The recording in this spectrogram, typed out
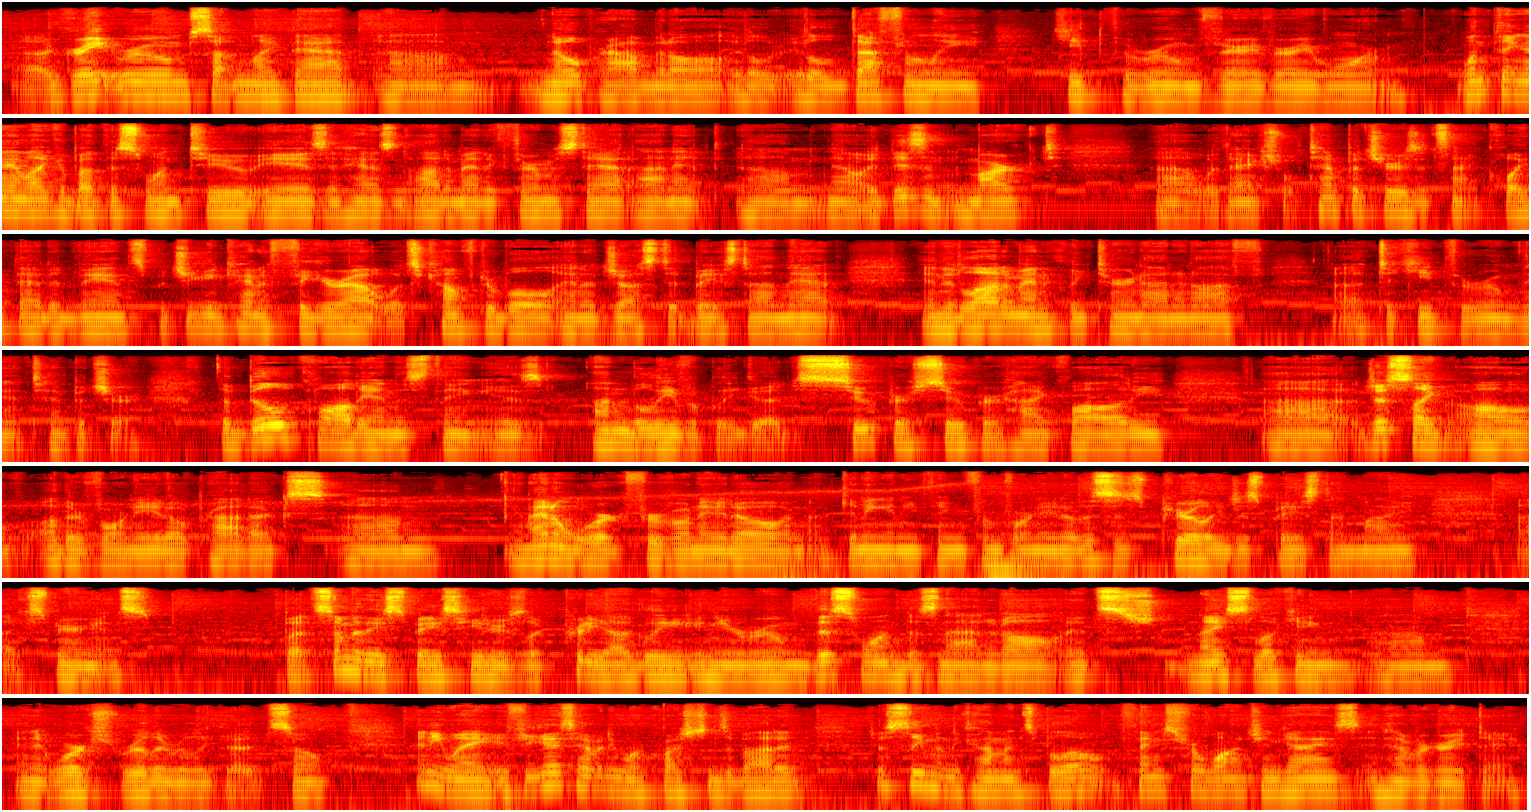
a great room, something like that, um, no problem at all. It'll it'll definitely keep the room very very warm. One thing I like about this one too is it has an automatic thermostat on it. Um, now it isn't marked uh, with actual temperatures, it's not quite that advanced, but you can kind of figure out what's comfortable and adjust it based on that, and it'll automatically turn on and off uh, to keep the room that temperature. The build quality on this thing is unbelievably good. Super, super high quality, uh, just like all other Vornado products. Um, and I don't work for Vornado, I'm not getting anything from Vornado. This is purely just based on my uh, experience. But some of these space heaters look pretty ugly in your room. This one does not at all. It's nice looking. Um, and it works really, really good. So anyway, if you guys have any more questions about it, just leave them in the comments below. Thanks for watching, guys, and have a great day.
